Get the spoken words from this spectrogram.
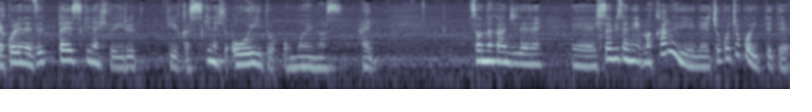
やこれね絶対好きな人いるっていうか好きな人多いと思います。はい。そんな感じでね、えー、久々に、まあ、カルディねちょこちょこ行ってて。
